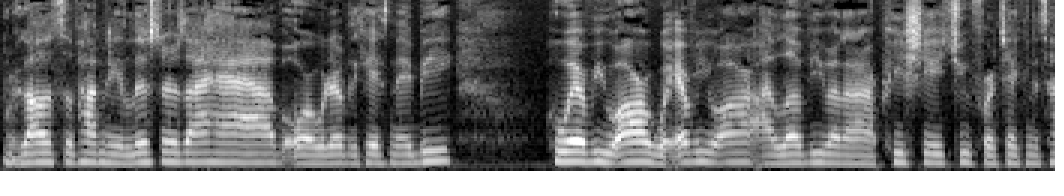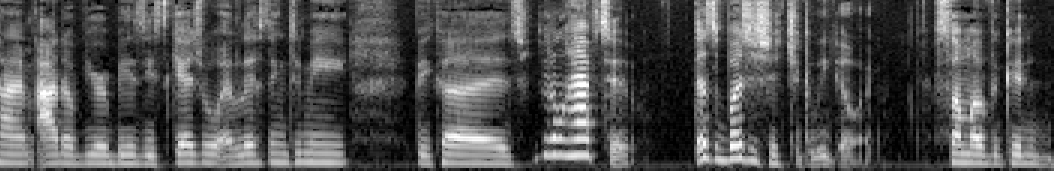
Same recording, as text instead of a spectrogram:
Regardless of how many listeners I have or whatever the case may be, whoever you are, wherever you are, I love you and I appreciate you for taking the time out of your busy schedule and listening to me because you don't have to. There's a bunch of shit you could be doing. Some of it could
